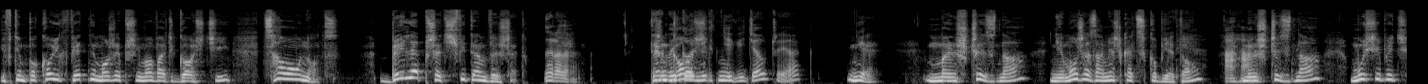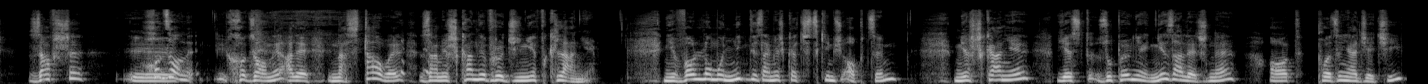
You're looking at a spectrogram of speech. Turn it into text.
i w tym pokoju kwietnym może przyjmować gości całą noc. Byle przed świtem wyszedł. Ten Żeby go gość nikt nie widział, czy jak? nie. Mężczyzna nie może zamieszkać z kobietą. Aha. Mężczyzna musi być zawsze yy, Chodzony. chodzony, ale na stałe zamieszkany w rodzinie, w klanie. Nie wolno mu nigdy zamieszkać z kimś obcym. Mieszkanie jest zupełnie niezależne od płodzenia dzieci,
